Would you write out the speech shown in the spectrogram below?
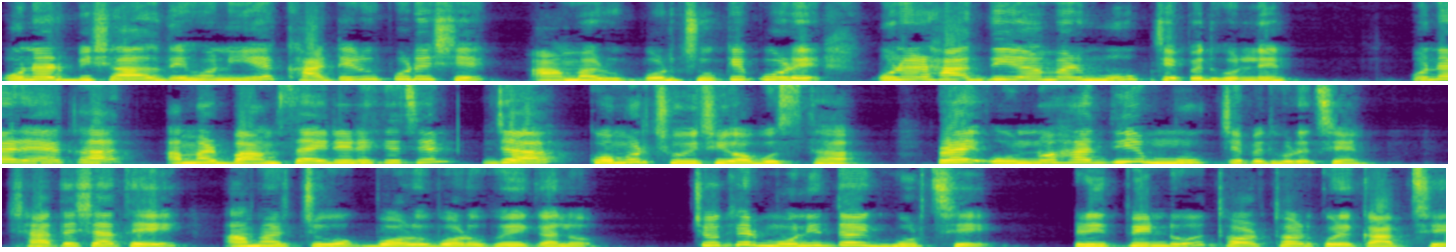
ওনার বিশাল দেহ নিয়ে খাটের উপর এসে আমার উপর ঝুঁকে পড়ে ওনার হাত দিয়ে আমার মুখ চেপে ধরলেন। ওনার এক হাত আমার বাম সাইডে রেখেছেন, যা কোমর ছুঁইছি অবস্থা। প্রায় অন্য হাত দিয়ে মুখ চেপে ধরেছেন। সাথে সাথেই আমার চোখ বড় বড় হয়ে গেল। চোখের মনিদ্বয় ঘুরছে। হৃৎপিণ্ড থরথর করে কাঁপছে।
